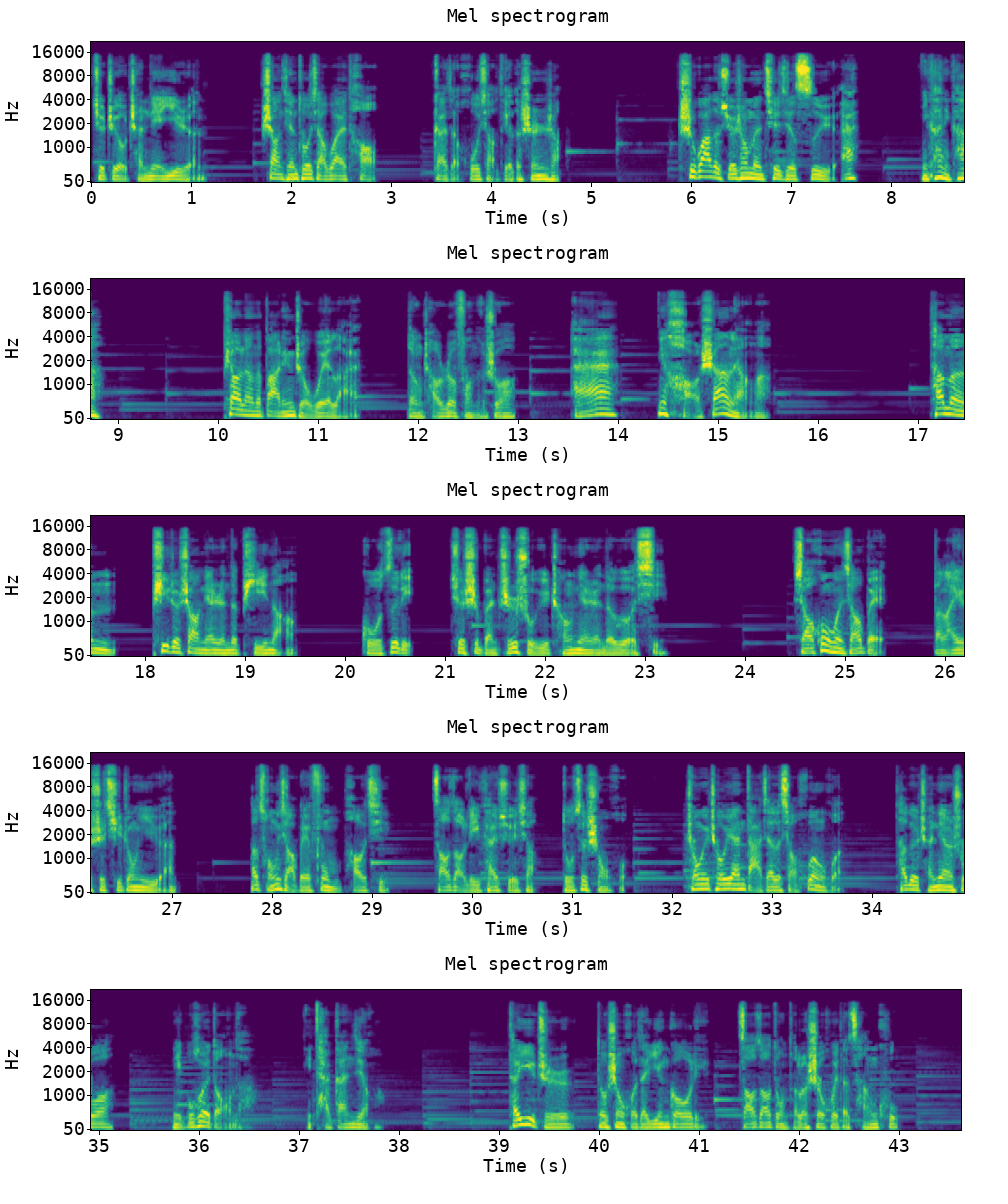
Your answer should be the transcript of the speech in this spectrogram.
却只有陈念一人上前脱下外套，盖在胡小蝶的身上。吃瓜的学生们窃窃私语：“哎，你看，你看，漂亮的霸凌者未来，冷嘲热讽地说。”哎，你好善良啊！他们披着少年人的皮囊，骨子里却是本只属于成年人的恶习。小混混小北，本来也是其中一员。他从小被父母抛弃，早早离开学校，独自生活，成为抽烟打架的小混混。他对陈念说：“你不会懂的，你太干净了。”他一直都生活在阴沟里，早早懂得了社会的残酷。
